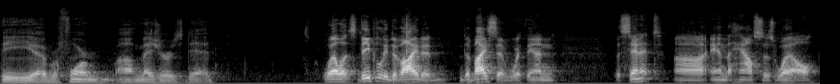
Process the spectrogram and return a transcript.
the uh, reform uh, measure is dead. Well, it's deeply divided, divisive within the Senate uh, and the House as well.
